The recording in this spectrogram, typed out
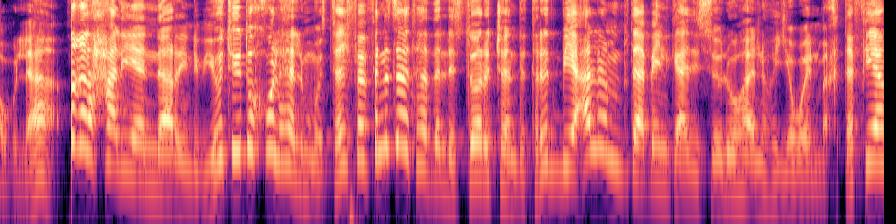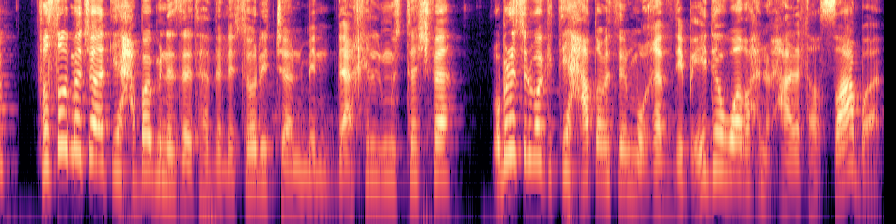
أو لا. اشتغل حاليا نارين بيوتي دخولها المستشفى فنزلت هذا ال story كانت ترد بي على المتابعين قاعد يسألوها إنه هي وين مختفية. فصدمة كانت يا حبايب نزلت هذا ال story كان من داخل المستشفى. وبنفس الوقت هي حاطة مثل مغذي بايدها وواضح إنه حالتها صعبة.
